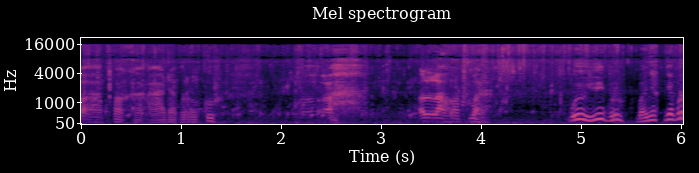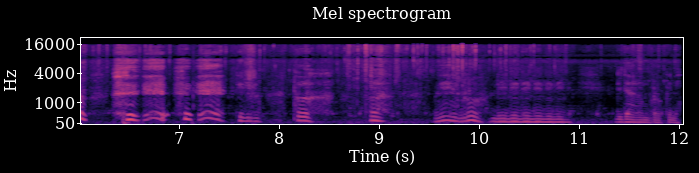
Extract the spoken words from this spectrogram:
Apakah ada broku ah Allah Akbar. Wih bro. Banyaknya bro. Nih bro. Oh, oh. Bro. Nih nih nih nih nih di dalam bro ini.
